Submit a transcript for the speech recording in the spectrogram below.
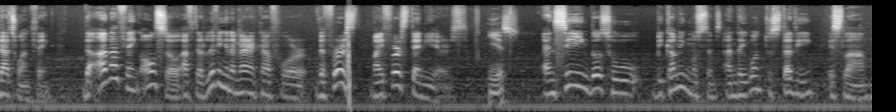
That's one thing. The other thing also, after living in America for the first my first 10 years Yes. and seeing those who becoming Muslims and they want to study Islam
